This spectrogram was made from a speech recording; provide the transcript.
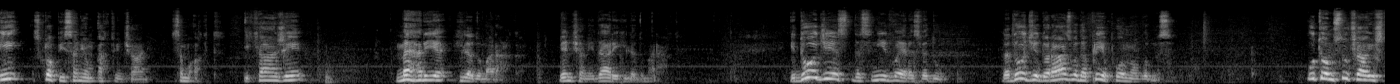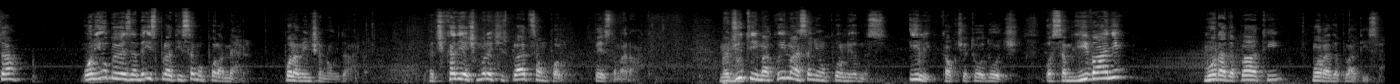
i sklopi sa njom akt vjenčanja, samo akt, i kaže mehr je hiljadu maraka. Vjenčani dar je hiljadu maraka. I dođe da se nije dvoje razvedu da dođe do razvoda prije polnog odnosa. U tom slučaju šta? On je obavezan da isplati samo pola mehra, pola vinčanog dara. Znači kad je ću mu reći isplati samo pola, 500 maraka. Međutim, ako ima sa njom polni odnos, ili, kako će to doći, osamljivanje, mora da plati, mora da plati sve.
